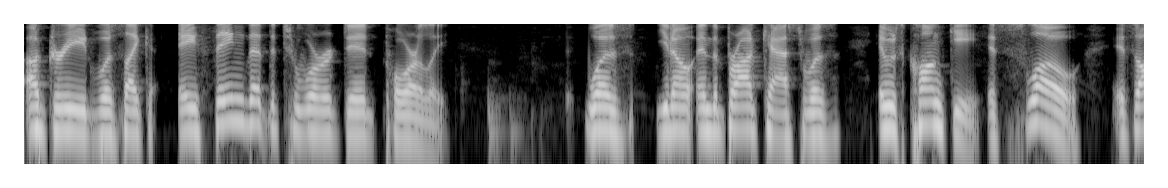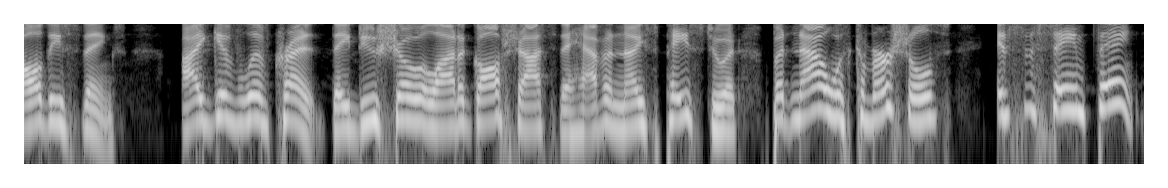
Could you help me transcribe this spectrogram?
agreed was like a thing that the tour did poorly was you know in the broadcast was it was clunky, it's slow, it's all these things. I give LIV credit. They do show a lot of golf shots. They have a nice pace to it. But now with commercials, it's the same thing.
